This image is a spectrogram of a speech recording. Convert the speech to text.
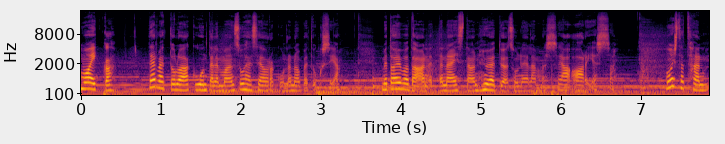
Moikka! Tervetuloa kuuntelemaan Suhe-seurakunnan opetuksia. Me toivotaan, että näistä on hyötyä sun elämässä ja arjessa. Muistathan,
